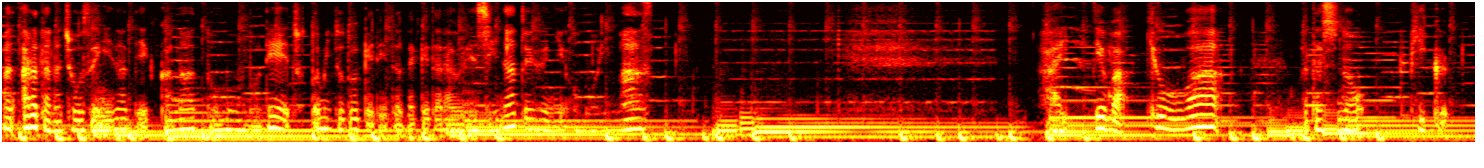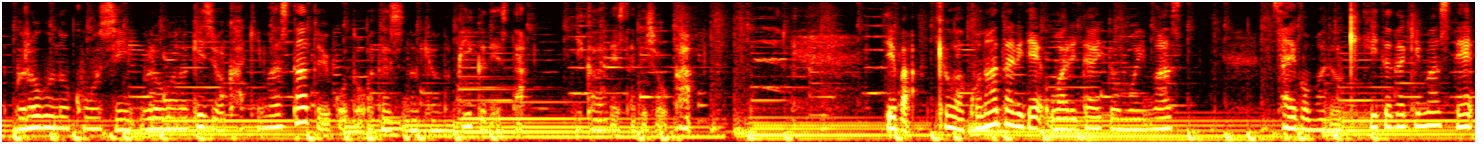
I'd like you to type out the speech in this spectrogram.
まあ、新たな挑戦になっていくかなと思うのでちょっと見届けていただけたら嬉しいなというふうに思います。では今日は私のピークブログの更新ブログの記事を書きましたということ私の今日のピークでした。いかがでしたでしょうか？では今日はこの辺りで終わりたいと思います。最後までお聴きいただきまして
